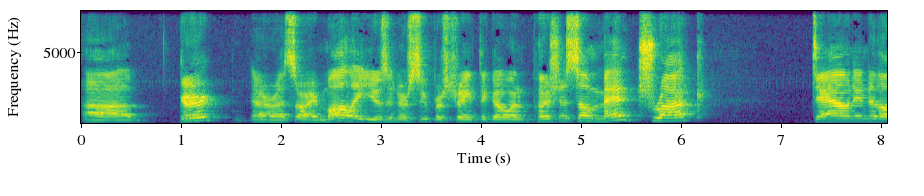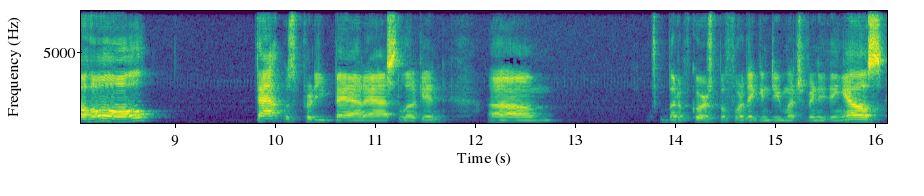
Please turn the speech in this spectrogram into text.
Uh, Gert, or uh, sorry, Molly using her super strength to go and push a cement truck down into the hole. That was pretty badass looking. Um, but of course, before they can do much of anything else,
